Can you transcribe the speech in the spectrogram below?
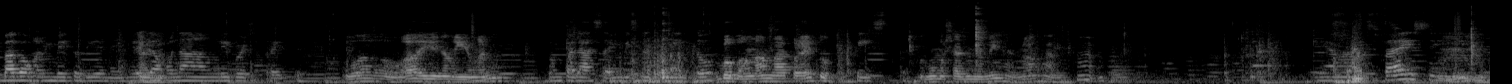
bago akong invento diyan eh. Nilagyan Ano? ko ng liver spread. Wow, ah, yun ang iyong ano. Pampalasa, imbis na tomato Bob, ang ang nga pala ito. paste. Huwag mo masyadong namihan, manghang. Mm. Kaya nga, spicy. Mm.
